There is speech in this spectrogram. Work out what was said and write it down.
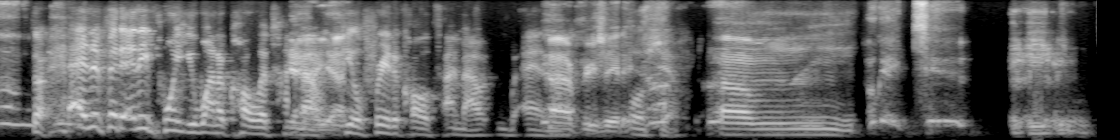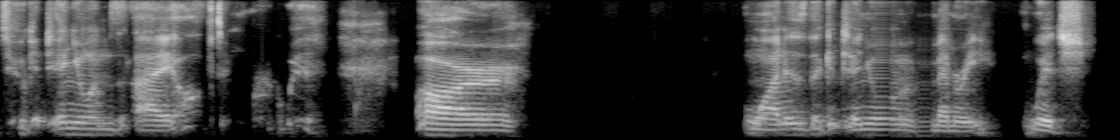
Um, so, and if at any point you want to call a timeout, yeah, yeah. feel free to call a timeout. And I appreciate it. We'll um, okay, two two continuums I often work with are one is the continuum of memory, which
